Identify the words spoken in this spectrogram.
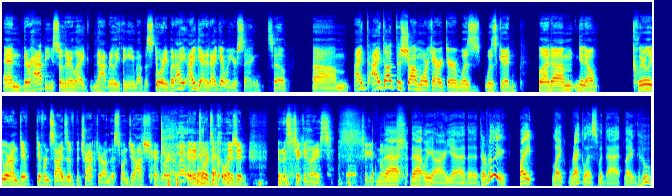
and they're happy, so they're like not really thinking about the story. But I I get it. I get what you're saying. So um I I thought the Shaw Moore character was was good, but um you know clearly we're on diff- different sides of the tractor on this one, Josh, and we're headed towards a collision in this chicken race. Chicken fight. That that we are. Yeah, the, they're really quite like reckless with that. Like who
